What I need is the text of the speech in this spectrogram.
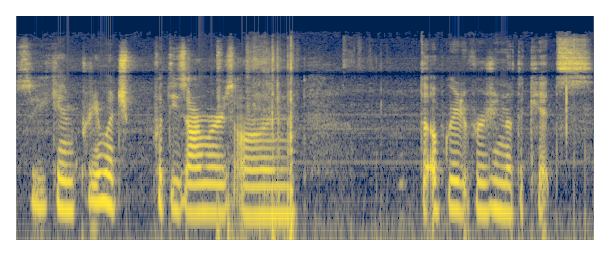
So you can pretty much put these armors on the upgraded version of the kits.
